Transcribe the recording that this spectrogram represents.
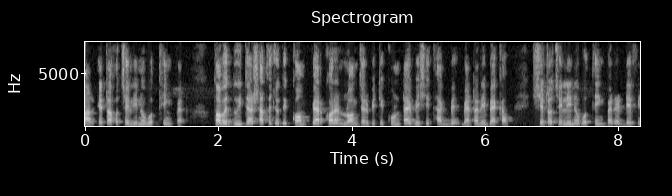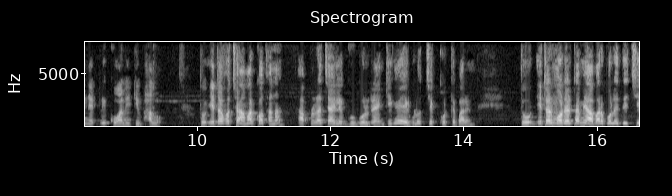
আর এটা হচ্ছে লিনোভো থিঙ্কপ্যাড তবে দুইটার সাথে যদি কম্পেয়ার করেন লংজারভিটি কোনটায় বেশি থাকবে ব্যাটারি ব্যাকআপ সেটা হচ্ছে লিনোভো থিঙ্কপ্যাডের ডেফিনেটলি কোয়ালিটি ভালো। তো এটা হচ্ছে আমার কথা না, আপনারা চাইলে গুগল র্যাঙ্কিংয়ে এগুলো চেক করতে পারেন। তো এটার মডেলটা আমি আবার বলে দিচ্ছি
